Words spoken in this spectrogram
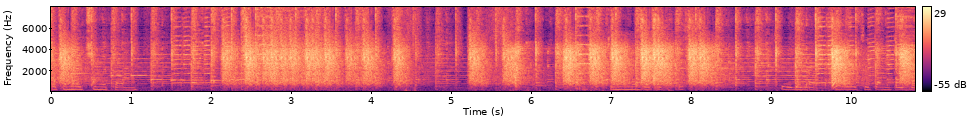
Potem lecimy tam. To nie mogę tak też... Czyli dobra, ja lecę tam tylko.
